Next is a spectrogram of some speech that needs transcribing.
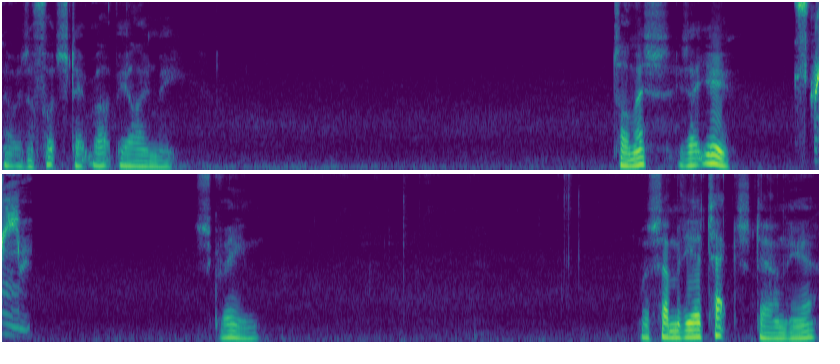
That was a footstep right behind me. Thomas, is that you? Scream. Scream. Was somebody attacked down here?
